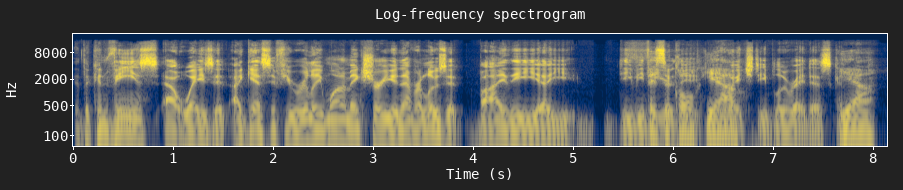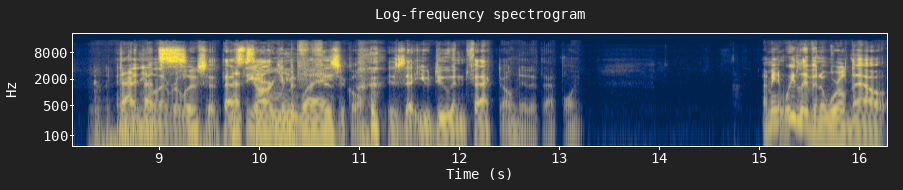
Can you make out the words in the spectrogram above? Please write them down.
The convenience outweighs it. I guess if you really want to make sure you never lose it, buy the uh, DVD Physical, or the yeah. UHD Blu-ray disc. And, yeah. and That- then you'll never lose it. That's, that's the, the argument for physical is that you do in fact own it at that point. I mean, we live in a world now.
